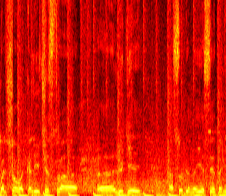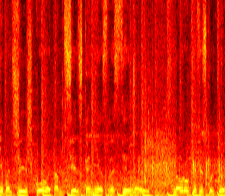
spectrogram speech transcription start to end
большого количества э, людей, особенно если это небольшие школы, там, в сельской местности, ну, на уроке физкультуры.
